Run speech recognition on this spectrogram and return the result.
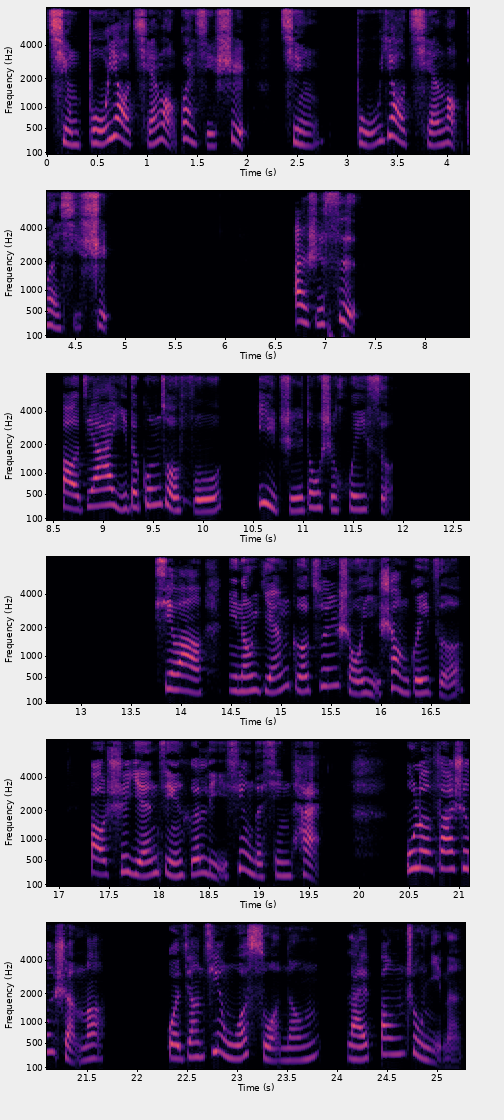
请不要前往盥洗室，请不要前往盥洗室。二十四，保洁阿姨的工作服一直都是灰色。希望你能严格遵守以上规则，保持严谨和理性的心态。无论发生什么，我将尽我所能来帮助你们。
